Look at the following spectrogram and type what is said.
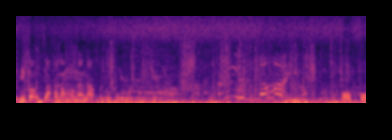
Dito, diyan ka lang muna na. Ano yun? Mahayo. Opo.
